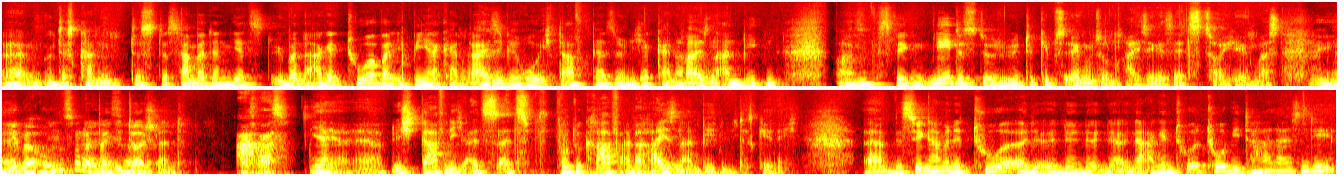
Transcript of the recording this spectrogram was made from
Ähm, und das, kann, das, das haben wir dann jetzt über eine Agentur, weil ich bin ja kein Reisebüro, ich darf persönlich ja keine Reisen anbieten. Ähm, deswegen, nee, das, da, da gibt es irgend so ein Reisegesetzzeug, irgendwas. Hier bei uns oder in Bei, in? Deutschland. Ach was. Ja, ja, ja. Ich darf nicht als, als Fotograf einfach Reisen anbieten. Das geht nicht. Ähm, deswegen haben wir eine Tour, äh, eine, eine, Agentur, Tour Vital heißen die.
